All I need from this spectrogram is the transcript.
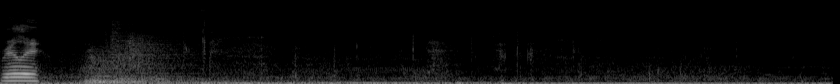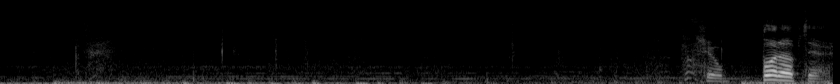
Really? Get your butt up there.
